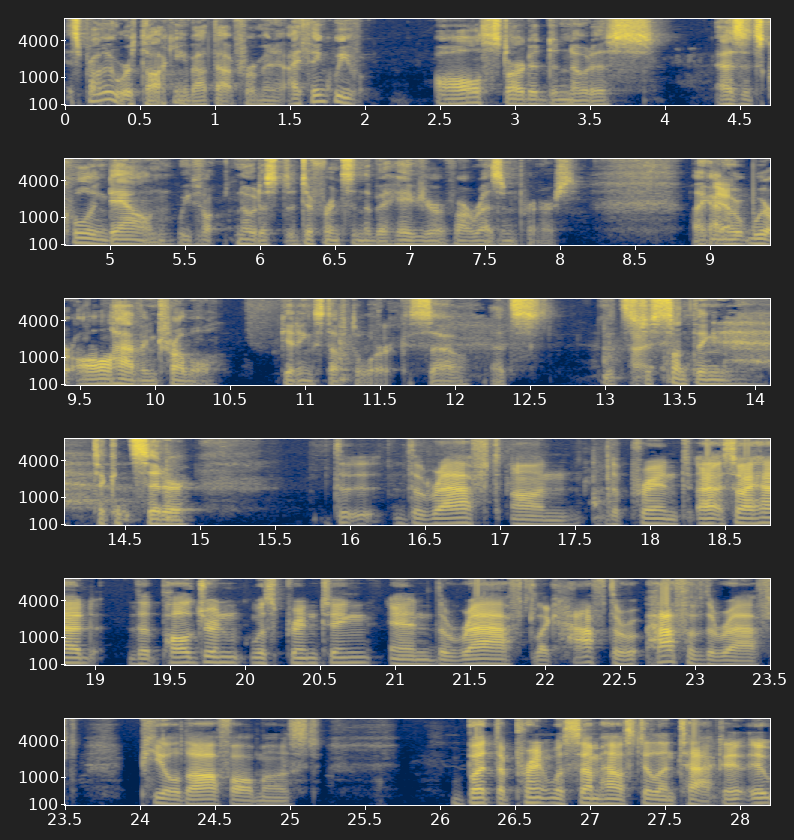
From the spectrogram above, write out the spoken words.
It's probably worth talking about that for a minute. I think we've all started to notice as it's cooling down, we've noticed a difference in the behavior of our resin printers. Like I we're all having trouble getting stuff to work. So that's it's just something to consider. the the raft on the print uh, so i had the pauldron was printing and the raft like half the half of the raft peeled off almost but the print was somehow still intact. It, it,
